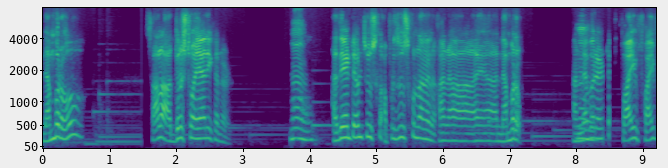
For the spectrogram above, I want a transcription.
నెంబరు చాలా అదృష్టం అయ్యా నీకు అన్నాడు. అదేంటి అని చూసుకో అప్పుడు చూసుకున్నాను నేను ఆ నెంబర్. ఆ. నెంబర్ అంటే five five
